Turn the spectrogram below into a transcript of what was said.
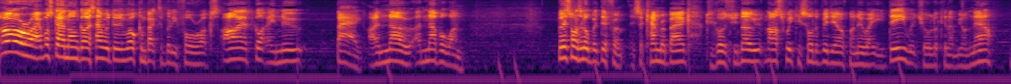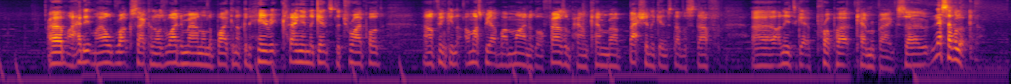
Alright, what's going on guys? How are we doing? Welcome back to Billy Four Rocks. I've got a new bag. I know, another one. But this one's a little bit different. It's a camera bag because you know last week you saw the video of my new 80D which you're looking at me on now. Um, I had it in my old rucksack and I was riding around on the bike and I could hear it clanging against the tripod. And I'm thinking I must be out of my mind. I've got a thousand pound camera bashing against other stuff. Uh, I need to get a proper camera bag. So let's have a look.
